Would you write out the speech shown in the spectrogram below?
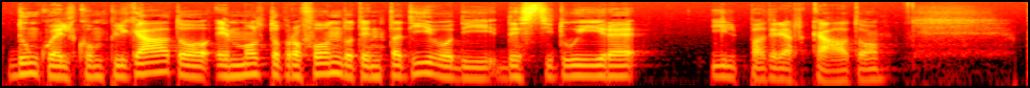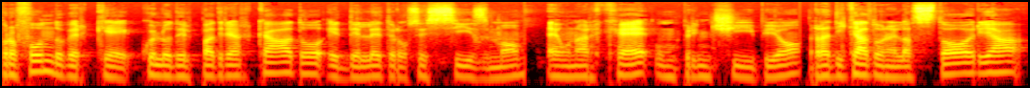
Dunque il complicato e molto profondo tentativo di destituire il patriarcato. Profondo perché quello del patriarcato e dell'eterosessismo è un archè, un principio radicato nella storia,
